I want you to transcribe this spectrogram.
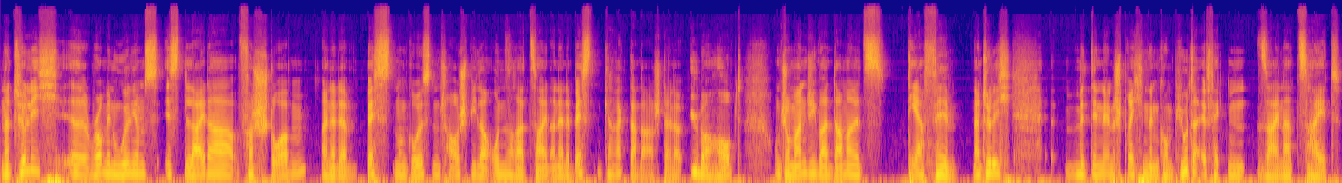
natürlich, äh, Robin Williams ist leider verstorben. Einer der besten und größten Schauspieler unserer Zeit, einer der besten Charakterdarsteller überhaupt. Und Jumanji war damals der Film. Natürlich mit den entsprechenden Computereffekten seiner Zeit.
